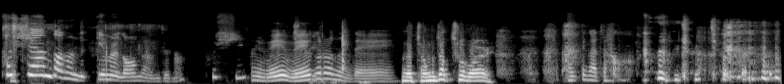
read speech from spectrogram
푸시한다는 느낌을 넣으면 안 되나? 푸시? 아니 왜 왜 그러는데 그 정적 처벌. 갈등하자고.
